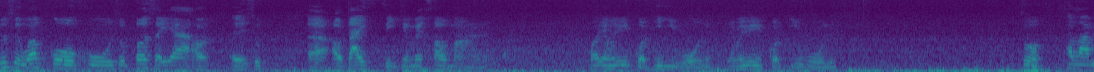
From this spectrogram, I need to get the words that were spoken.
รู้สึกว่าโกคูซูเปอร์ไซย่าเอาเอยซุปอ่าเอาใต้ซิงยังไม่เข้ามานะ เพราะยังไม่มีกฎที่ EVO เนี่ยยังไม่มีกฎ EVO เลย ส่วนพลัง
